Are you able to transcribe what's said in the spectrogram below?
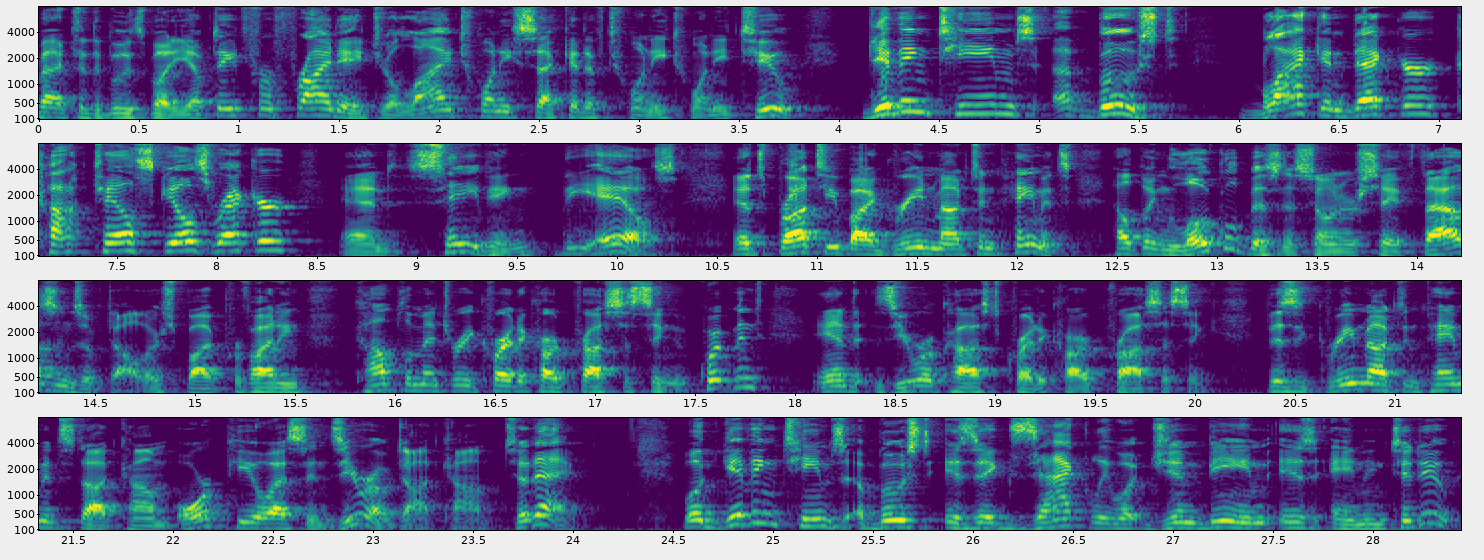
back to the Booze Buddy update for Friday, July 22nd of 2022. Giving teams a boost. Black & Decker, Cocktail Skills Wrecker, and Saving the Ales. It's brought to you by Green Mountain Payments, helping local business owners save thousands of dollars by providing complimentary credit card processing equipment and zero-cost credit card processing. Visit greenmountainpayments.com or posandzero.com today. Well, giving teams a boost is exactly what Jim Beam is aiming to do.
